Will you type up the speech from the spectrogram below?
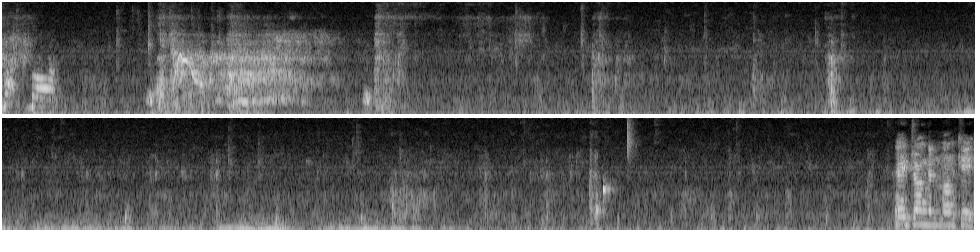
What more? Hey, drunken monkey.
